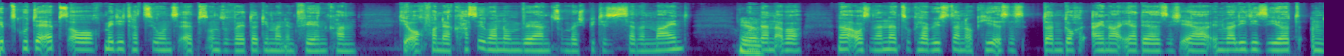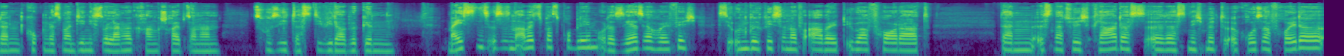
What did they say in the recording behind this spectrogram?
gibt's gute Apps auch, Meditations-Apps und so weiter, die man empfehlen kann, die auch von der Kasse übernommen werden, zum Beispiel dieses Seven Mind. Ja. Und dann aber ne, auseinander zu klabüstern, okay, ist es dann doch einer eher, der sich eher invalidisiert und dann gucken, dass man die nicht so lange krank schreibt, sondern zusieht, dass die wieder beginnen. Meistens ist es ein Arbeitsplatzproblem oder sehr, sehr häufig, dass sie unglücklich sind auf Arbeit, überfordert. Dann ist natürlich klar, dass äh, das nicht mit äh, großer Freude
